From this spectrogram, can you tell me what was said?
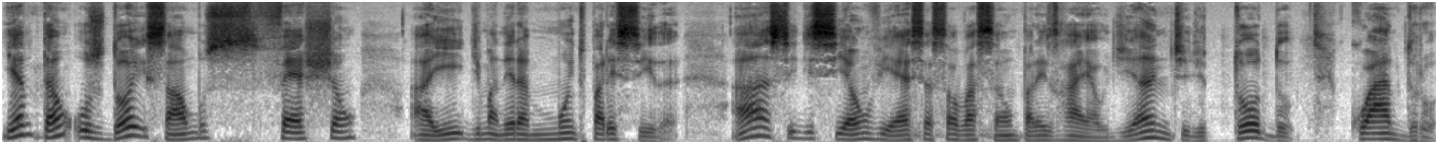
E então os dois salmos fecham aí de maneira muito parecida. Ah, se de Sião viesse a salvação para Israel, diante de todo quadro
